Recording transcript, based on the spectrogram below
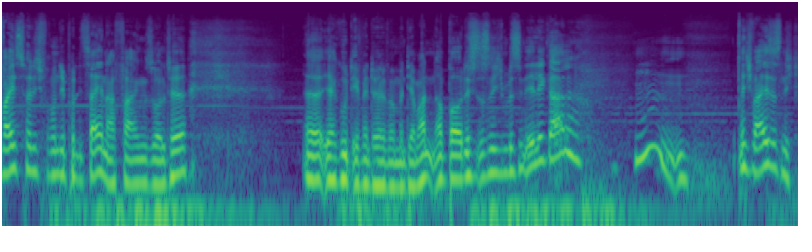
weiß zwar nicht, warum die Polizei nachfragen sollte. Äh, ja gut, eventuell, wenn man Diamanten abbaut, ist das nicht ein bisschen illegal? Hm, ich weiß es nicht.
